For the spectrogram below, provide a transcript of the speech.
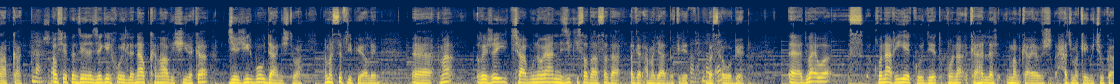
ڕابکات ئەو شێرپەنجەیە لە جێگەی خۆی لە ناو کەناڵی شیرەکە جێگیر بووە و دانیشتووە ئەمە سفری پێڵێن ئەمە ڕێژەی چابوونەوەیان نزیکی سەدا سەدا ئەگەر ئەمەلیات بکرێت بەس ئەوە بێ. دوایەوە قۆناغی یەک و دێت قۆنا کە هەر لە مەمکایەش حەجمەکەی بچووکە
